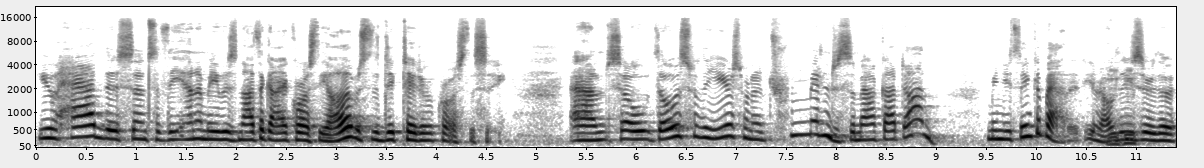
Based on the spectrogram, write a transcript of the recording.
you had this sense that the enemy was not the guy across the aisle, it was the dictator across the sea. And so those were the years when a tremendous amount got done. I mean, you think about it. You know, mm-hmm. these are the.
